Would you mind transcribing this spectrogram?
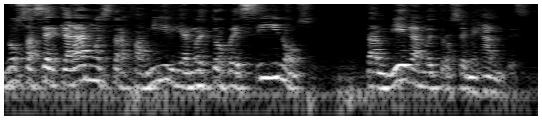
nos acercará a nuestra familia, a nuestros vecinos, también a nuestros semejantes.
